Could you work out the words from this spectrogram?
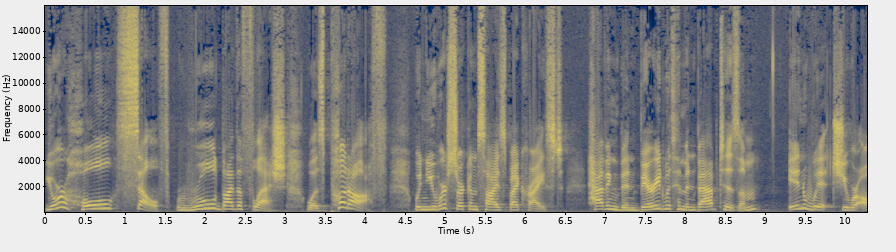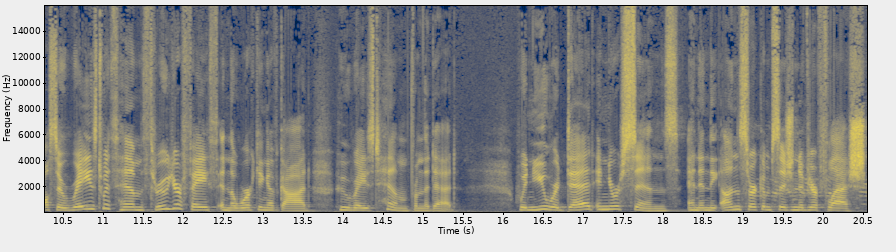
Your whole self, ruled by the flesh, was put off when you were circumcised by Christ, having been buried with him in baptism in which you were also raised with him through your faith in the working of God, who raised him from the dead. When you were dead in your sins and in the uncircumcision of your flesh,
